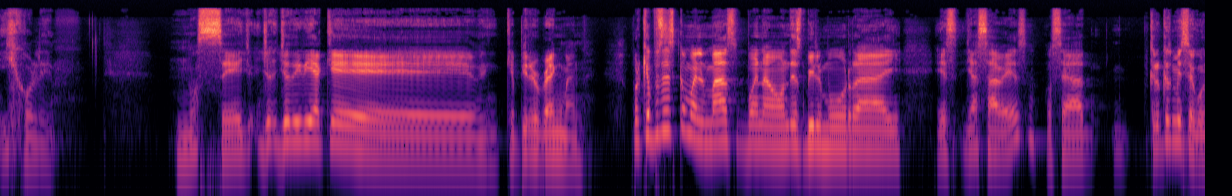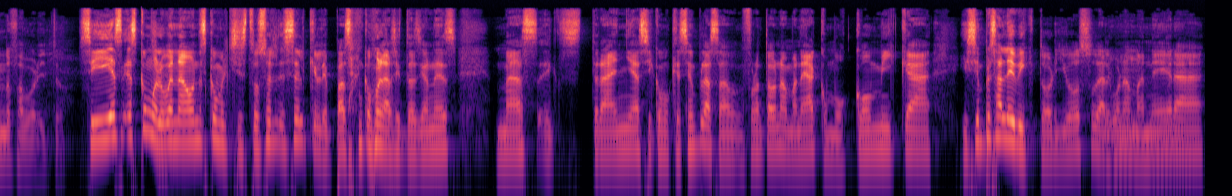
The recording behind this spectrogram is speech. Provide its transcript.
híjole. No sé. Yo, yo- yo diría que. que Peter Bregman. Porque pues es como el más buena onda, es Bill Murray. Es, ya sabes. O sea. Creo que es mi segundo favorito. Sí, es, es como el buena onda, es como el chistoso, es el que le pasan como las situaciones más extrañas y como que siempre las afronta de una manera como cómica y siempre sale victorioso de alguna manera.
